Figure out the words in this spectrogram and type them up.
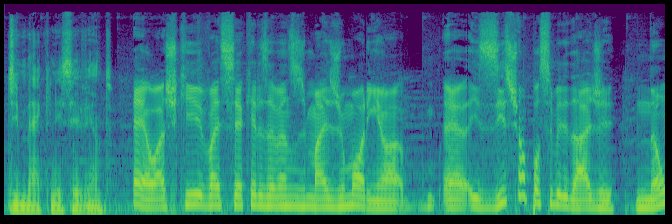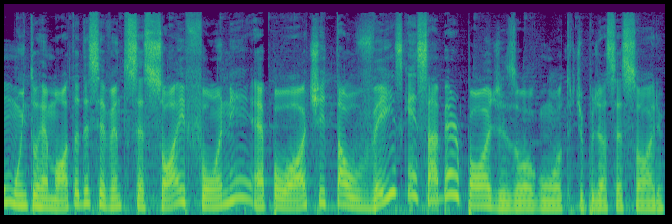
de Mac nesse evento. É, eu acho que vai ser aqueles eventos de mais de uma horinha. É, existe uma possibilidade não muito remota desse evento ser só iPhone, Apple Watch e talvez, quem sabe, AirPods ou algum outro tipo de acessório.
